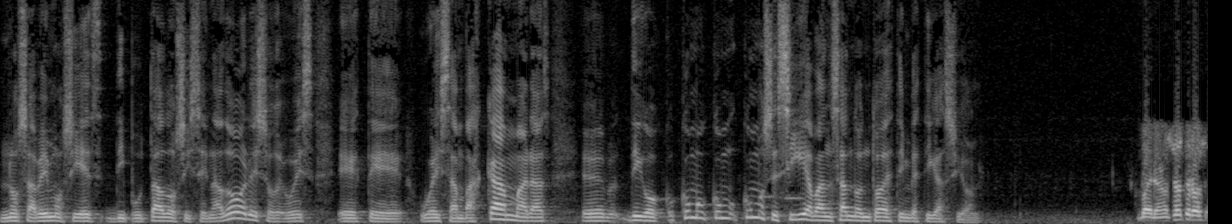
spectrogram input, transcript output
no sabemos si es diputados y senadores o es, este, o es ambas cámaras. Eh, digo, ¿cómo, cómo, ¿cómo se sigue avanzando en toda esta investigación? Bueno, nosotros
